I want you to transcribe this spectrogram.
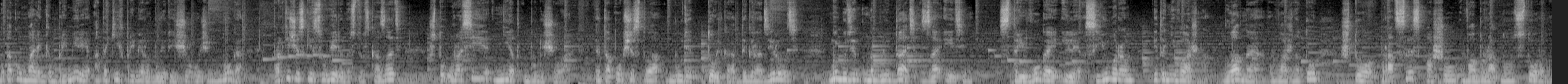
На таком маленьком примере, а таких примеров будет еще очень много, практически с уверенностью сказать, что у России нет будущего. Это общество будет только деградировать, мы будем наблюдать за этим с тревогой или с юмором, это не важно. Главное, важно то, что процесс пошел в обратную сторону.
